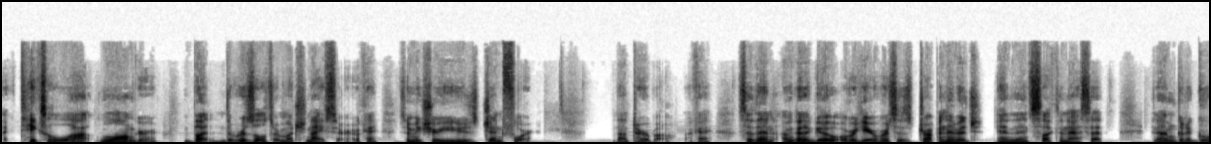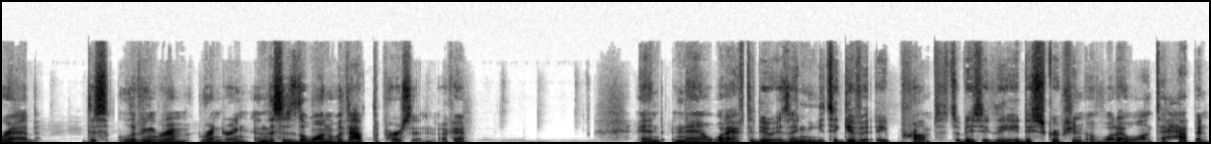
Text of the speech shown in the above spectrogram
it takes a lot longer, but the results are much nicer, okay? So make sure you use Gen 4, not Turbo, okay? So then I'm gonna go over here where it says drop an image and then select an asset. And I'm gonna grab this living room rendering, and this is the one without the person, okay? And now what I have to do is I need to give it a prompt. So basically a description of what I want to happen.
